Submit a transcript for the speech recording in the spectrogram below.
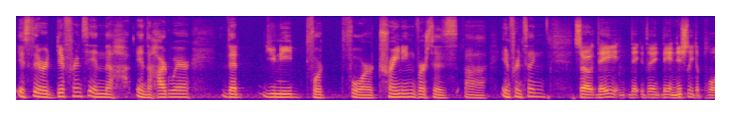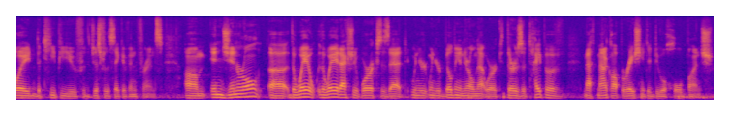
Is there a difference in the in the hardware that you need for for training versus uh, inferencing? So they, they, they, they initially deployed the TPU for the, just for the sake of inference. Um, in general, uh, the way it, the way it actually works is that when you're when you're building a neural network, there's a type of mathematical operation you have to do a whole bunch,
